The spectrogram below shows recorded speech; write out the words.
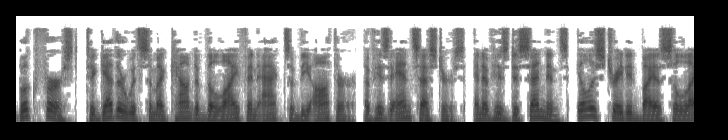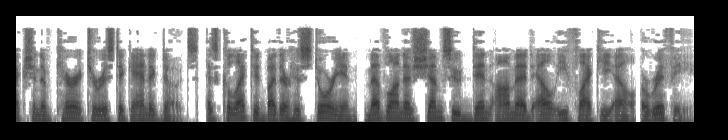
Book first, together with some account of the life and acts of the author, of his ancestors, and of his descendants, illustrated by a selection of characteristic anecdotes, as collected by their historian, Mevlana Shemsu Din Ahmed el Iflaki el Arifi,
